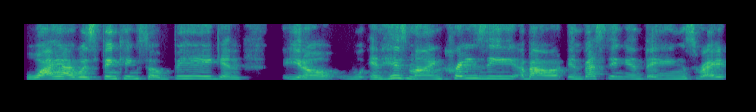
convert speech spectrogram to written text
why I was thinking so big and you know, in his mind, crazy about investing in things, right?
